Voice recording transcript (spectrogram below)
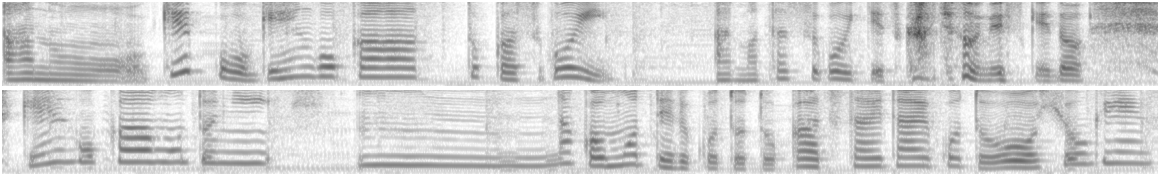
あの、結構言語化とかすごい、あ、またすごいって使っちゃうんですけど、言語化は本当に、うーん、なんか思ってることとか伝えたいことを表現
